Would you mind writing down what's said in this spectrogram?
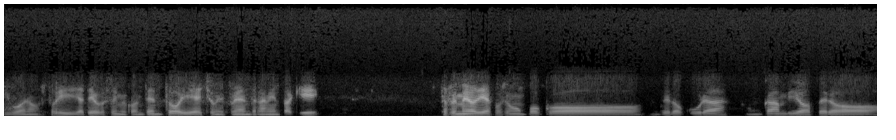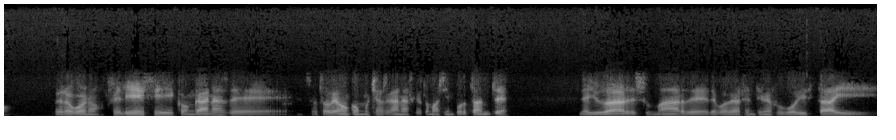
y bueno, estoy, ya te digo que estoy muy contento y he hecho mi primer entrenamiento aquí. Estos primeros días pues son un poco de locura, un cambio, pero pero bueno, feliz y con ganas de, sobre todo con muchas ganas, que es lo más importante, de ayudar, de sumar, de, volver a sentirme futbolista y,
